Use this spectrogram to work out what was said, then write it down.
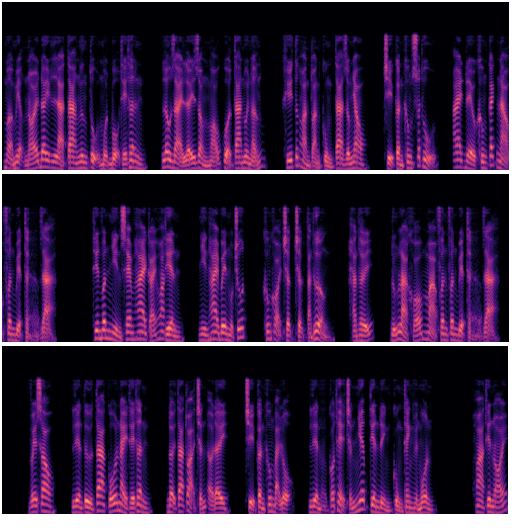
mở miệng nói đây là ta ngưng tụ một bộ thế thân, lâu dài lấy dòng máu của ta nuôi nấng, khí tức hoàn toàn cùng ta giống nhau, chỉ cần không xuất thủ ai đều không cách nào phân biệt thật giả. Thiên vân nhìn xem hai cái hoa tiên, nhìn hai bên một chút không khỏi chật chật tán thưởng hắn thấy đúng là khó mà phân phân biệt thật giả. Về sau liền từ ta cố này thế thân đợi ta tọa chấn ở đây chỉ cần không bại lộ liền có thể chấn nhiếp tiên đỉnh cùng thanh huyền môn. Hoa thiên nói.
